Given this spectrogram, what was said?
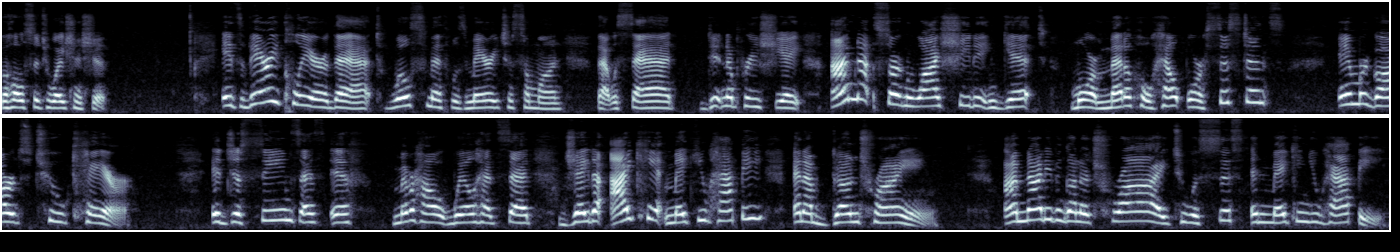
the whole situation. It's very clear that Will Smith was married to someone that was sad, didn't appreciate. I'm not certain why she didn't get more medical help or assistance in regards to care it just seems as if remember how Will had said, Jada, I can't make you happy and I'm done trying. I'm not even going to try to assist in making you happy.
